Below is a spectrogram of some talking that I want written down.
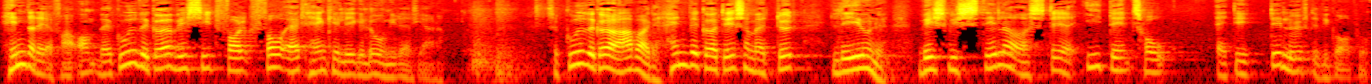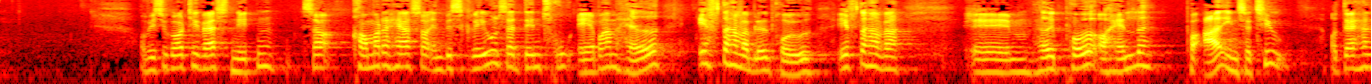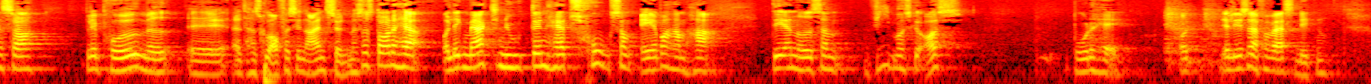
henter derfra om, hvad Gud vil gøre ved sit folk, for at han kan lægge lån i deres hjerter. Så Gud vil gøre arbejde. Han vil gøre det, som er dødt, levende, hvis vi stiller os der i den tro, at det er det løfte, vi går på. Og hvis vi går til vers 19, så kommer der her så en beskrivelse af den tro, Abraham havde, efter han var blevet prøvet. Efter han var, øh, havde prøvet at handle på eget initiativ, og da han så blev prøvet med, øh, at han skulle ofre sin egen søn. Men så står det her, og læg mærke til nu, den her tro, som Abraham har, det er noget, som vi måske også burde have. Og jeg læser her fra vers 19.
